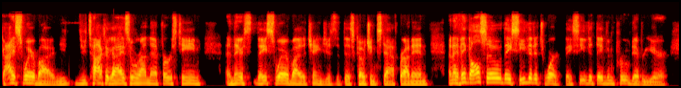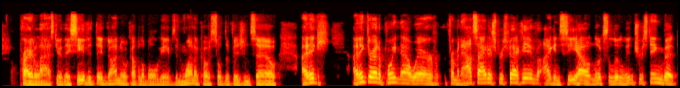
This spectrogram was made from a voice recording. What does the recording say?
guys swear by them. You you talk to guys who were on that first team, and they they swear by the changes that this coaching staff brought in. And I think also they see that it's worked. They see that they've improved every year prior to last year. They see that they've gone to a couple of bowl games and won a coastal division. So I think I think they're at a point now where, from an outsider's perspective, I can see how it looks a little interesting, but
